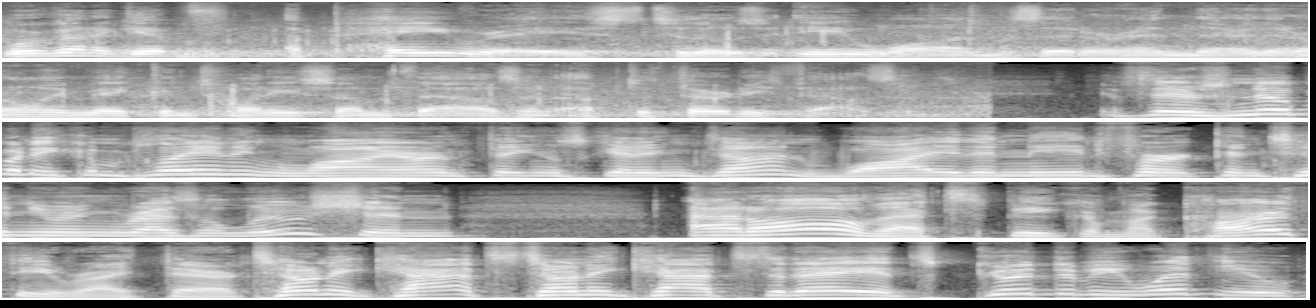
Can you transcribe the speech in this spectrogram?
We're going to give a pay raise to those E1s that are in there. They're only making 20 some thousand up to 30,000. If there's nobody complaining, why aren't things getting done? Why the need for a continuing resolution at all? That's Speaker McCarthy right there. Tony Katz, Tony Katz today. It's good to be with you.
